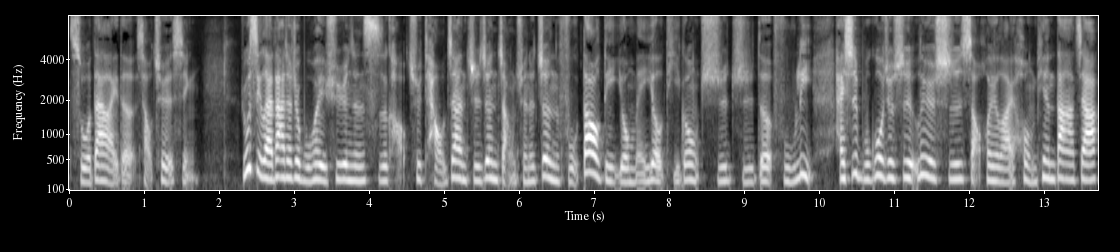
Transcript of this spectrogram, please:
所带来的小确幸，如此一来，大家就不会去认真思考，去挑战执政掌权的政府到底有没有提供实质的福利，还是不过就是略施小惠来哄骗大家，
